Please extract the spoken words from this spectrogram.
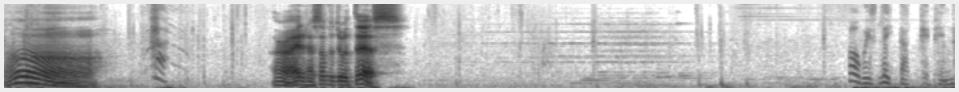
Oh. Alright, it has something to do with this. Always late, that Pippin.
